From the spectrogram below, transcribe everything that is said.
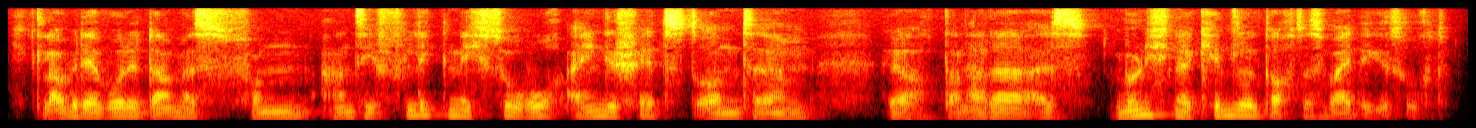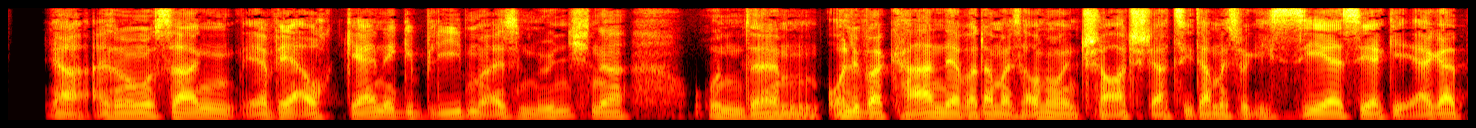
ich glaube, der wurde damals von Hansi Flick nicht so hoch eingeschätzt und ähm, ja, dann hat er als Münchner Kindl doch das Weite gesucht. Ja, also man muss sagen, er wäre auch gerne geblieben als Münchner. Und ähm, Oliver Kahn, der war damals auch noch in Charge, der hat sich damals wirklich sehr, sehr geärgert,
